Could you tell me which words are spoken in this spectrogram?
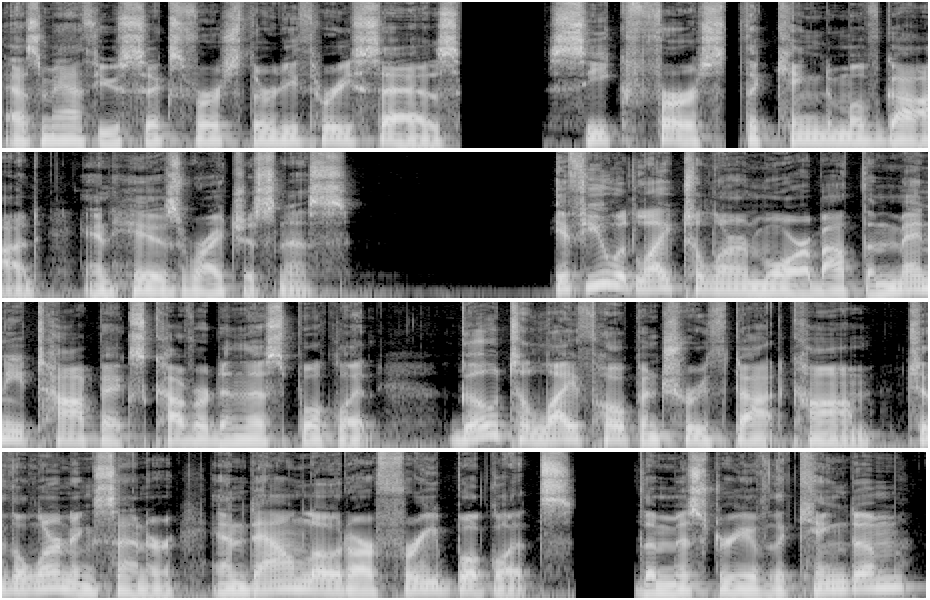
as Matthew 6, verse 33 says, seek first the kingdom of God and His righteousness. If you would like to learn more about the many topics covered in this booklet, go to lifehopeandtruth.com to the Learning Center and download our free booklets The Mystery of the Kingdom,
